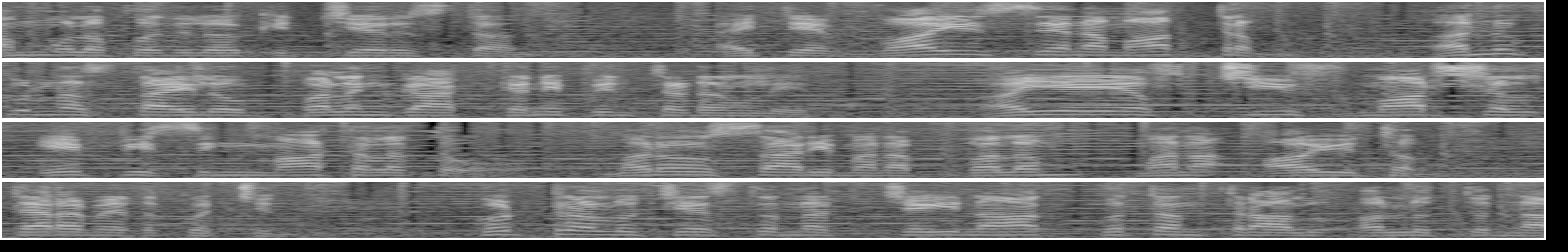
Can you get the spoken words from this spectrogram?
అమ్ముల పదిలోకి చేరుస్తోంది అయితే వాయుసేన మాత్రం అనుకున్న స్థాయిలో బలంగా కనిపించడం లేదు. IAF chief marshal AP Singh మాటలతో మరోసారి మన బలం మన ఆయుధం తెర మీదకొచ్చింది. కుట్రలు చేస్తున్న చైనా కుతంత్రాలు అల్లుతున్న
